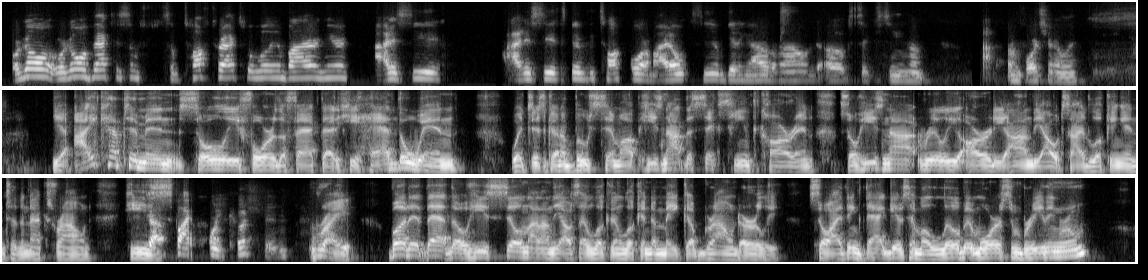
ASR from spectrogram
we're going we're going back to some some tough tracks for William Byron here. I just see I just see it's going to be tough for him. I don't see him getting out of the round of 16, unfortunately. Yeah, I kept him in solely for the fact that he had the win, which is going to boost him up. He's not the 16th car in, so he's not really already on the outside looking into the next round. He's got five point cushion. Right. But at that though, he's still not on the outside looking and looking to make up ground early. So I think that gives him a little bit more some breathing room.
